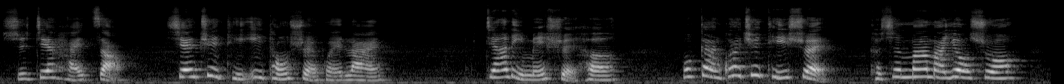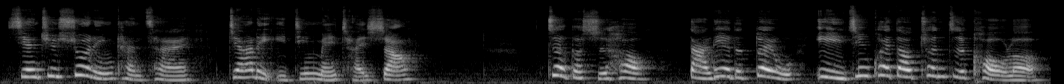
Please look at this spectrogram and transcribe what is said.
时间还早，先去提一桶水回来。家里没水喝，我赶快去提水，可是妈妈又说先去树林砍柴，家里已经没柴烧。这个时候，打猎的队伍已经快到村子口了，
